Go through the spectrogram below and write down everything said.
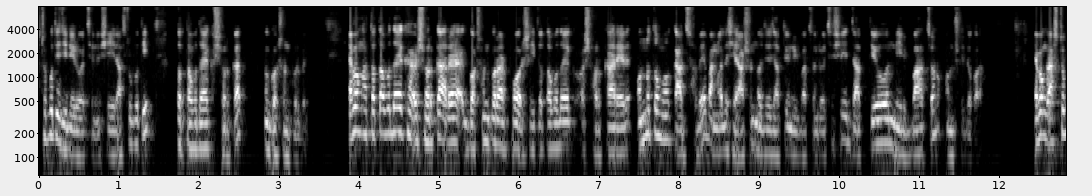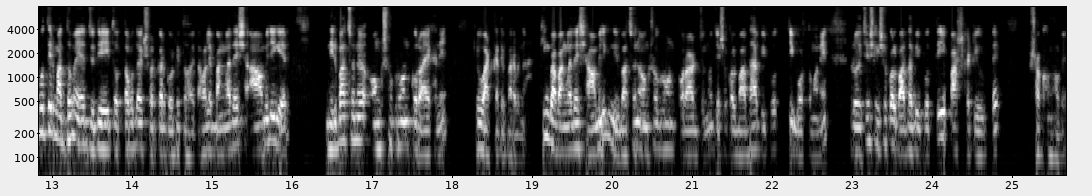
রাষ্ট্রপতি যিনি রয়েছেন, সেই রাষ্ট্রপতি তত্ত্বাবধায়ক সরকার গঠন করবে। এবং তত্ত্বাবধায়ক সরকার গঠন করার পর সেই তত্ত্বাবধায়ক সরকারের অন্যতম কাজ হবে বাংলাদেশের আসন্ন যে জাতীয় নির্বাচন রয়েছে, সেই জাতীয় নির্বাচন অনুষ্ঠিত করা। এবং রাষ্ট্রপতির মাধ্যমে যদি এই তত্ত্বাবধায়ক সরকার গঠিত হয়, তাহলে বাংলাদেশ আওয়ামী লীগের নির্বাচনে অংশগ্রহণ করা এখানে কেউ আটকাতে পারবে না। কিংবা বাংলাদেশ আওয়ামী লীগ নির্বাচনে অংশগ্রহণ করার জন্য যে সকল বাধা বিপত্তি বর্তমানে রয়েছে, সেই সকল বাধা বিপত্তি পাশ কাটিয়ে উঠতে সক্ষম হবে।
